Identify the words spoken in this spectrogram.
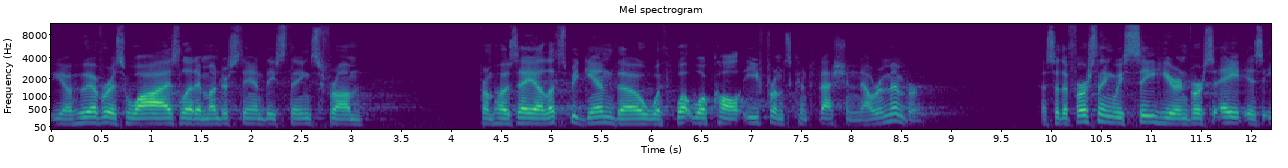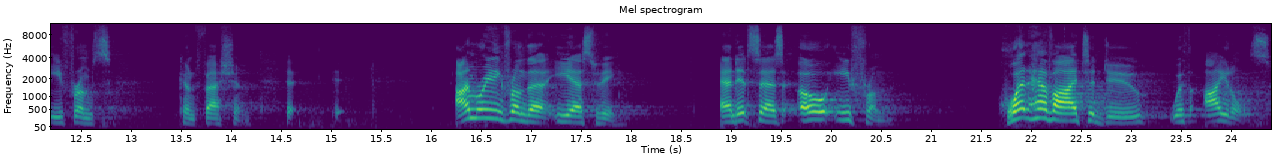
you know whoever is wise let him understand these things from from Hosea. Let's begin though with what we'll call Ephraim's confession. Now remember uh, so the first thing we see here in verse 8 is Ephraim's confession. I'm reading from the ESV and it says O Ephraim what have I to do with idols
